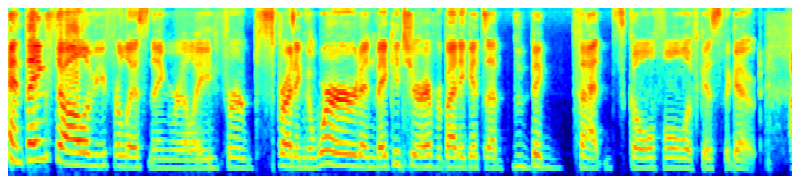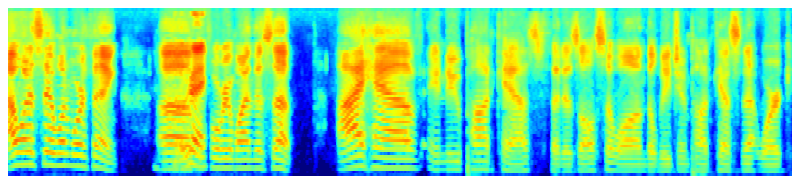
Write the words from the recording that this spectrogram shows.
And thanks to all of you for listening, really, for spreading the word and making sure everybody gets a big fat skull full of Kiss the Goat. I want to say one more thing uh, Okay. before we wind this up. I have a new podcast that is also on the Legion Podcast Network,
